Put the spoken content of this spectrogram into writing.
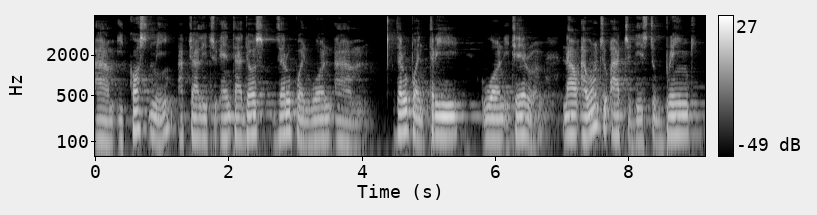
um, it cost me actually to enter just 0.1 um, 0.31 ethereum. Now i want to add to this to bring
